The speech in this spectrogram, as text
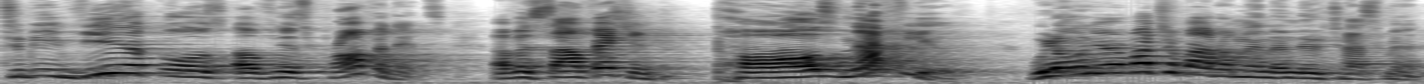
to be vehicles of his providence, of his salvation. Paul's nephew. We don't hear much about him in the New Testament,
